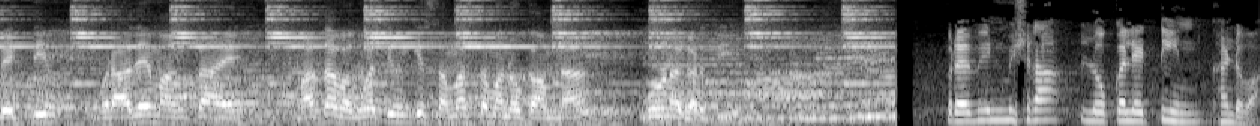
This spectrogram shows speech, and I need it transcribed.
व्यक्ति मुरादे माँगता है माता भगवती उनकी समस्त मनोकामना पूर्ण करती है। Praveen Mishra local eighteen Khandwa.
